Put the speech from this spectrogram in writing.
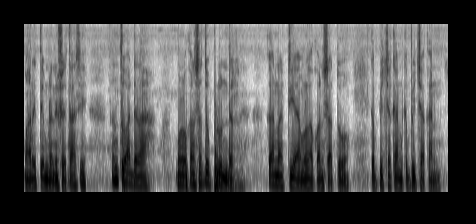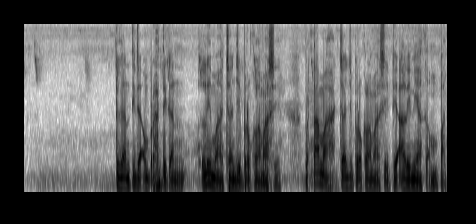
maritim dan investasi tentu adalah melakukan satu blunder karena dia melakukan satu kebijakan-kebijakan dengan tidak memperhatikan lima janji proklamasi. Pertama, janji proklamasi di alinea keempat.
